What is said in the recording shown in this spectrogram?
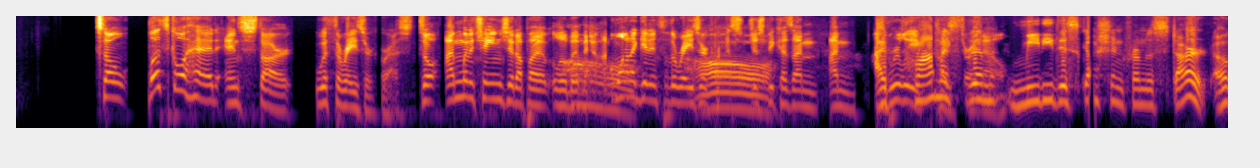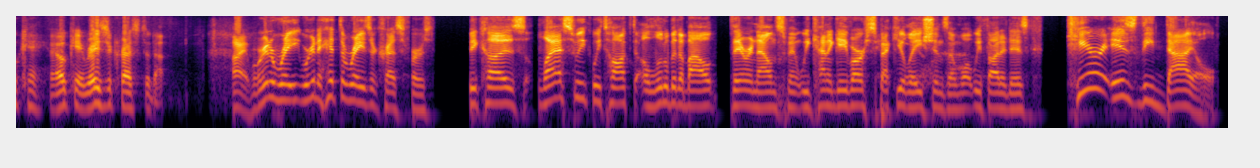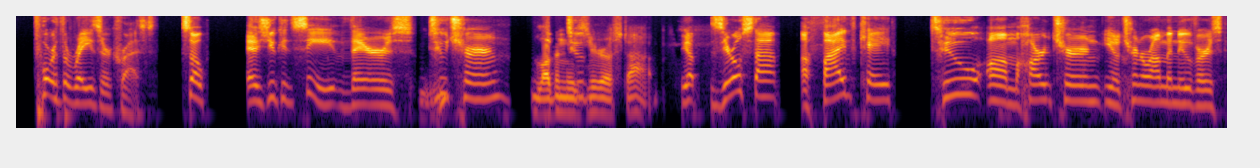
So let's go ahead and start with the Razor Crest. So I'm going to change it up a, little bit. now. I want to Oh. get into the Razor Crest just Oh. because I'm I'm I really promised right them now. meaty discussion from the start. Okay, okay, Razor crested up. All right, we're gonna ra- we're gonna hit the Razor Crest first because last week we talked a little bit about their announcement. We kind of gave our speculations on what we thought it is. Here is the dial for the Razor Crest. So as you can see, there's two churn, Loving the zero stop. Yep, zero stop, a 5K, two um hard turn, you know, turnaround maneuvers,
